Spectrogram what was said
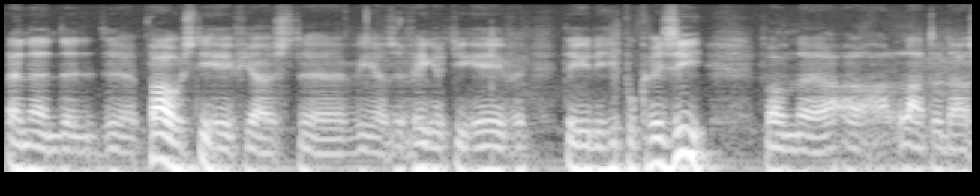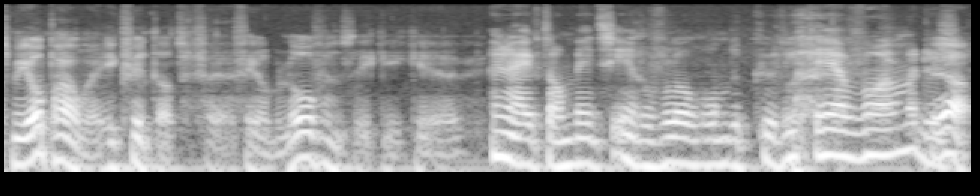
En, en de, de paus die heeft juist eh, weer zijn vingertje gegeven tegen de hypocrisie. Van eh, ah, laten we daar eens mee ophouden. Ik vind dat veelbelovend. Ik, ik, eh, En hij heeft dan mensen ingevlogen om de curie te hervormen. Dus ja.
